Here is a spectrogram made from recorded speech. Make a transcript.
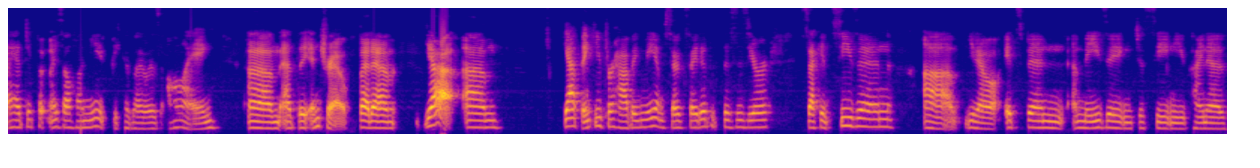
I had to put myself on mute because I was awing um, at the intro. But um, yeah, um, yeah, thank you for having me. I'm so excited that this is your second season. Um, you know, it's been amazing just seeing you kind of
